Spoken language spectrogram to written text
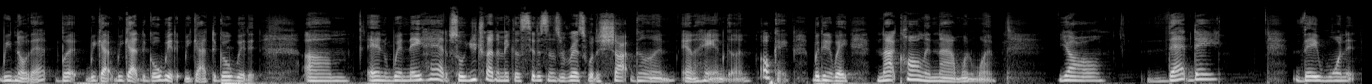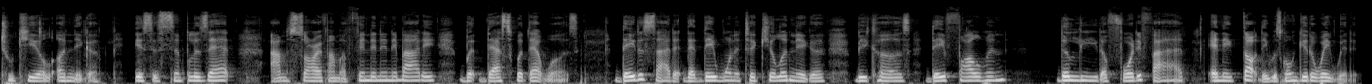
We know that, but we got we got to go with it. We got to go with it. Um, and when they had, so you try to make a citizen's arrest with a shotgun and a handgun, okay. But anyway, not calling nine one one, y'all. That day, they wanted to kill a nigga. It's as simple as that. I'm sorry if I'm offending anybody, but that's what that was. They decided that they wanted to kill a nigga because they following the lead of 45 and they thought they was going to get away with it.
